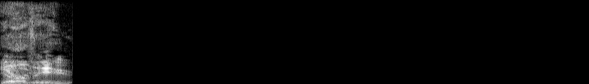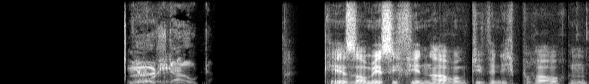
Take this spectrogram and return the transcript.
Ja Okay, saumäßig viel Nahrung, die wir nicht brauchen.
